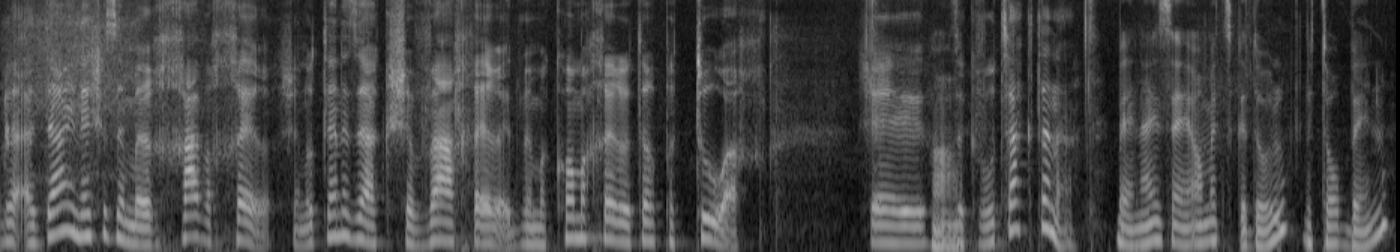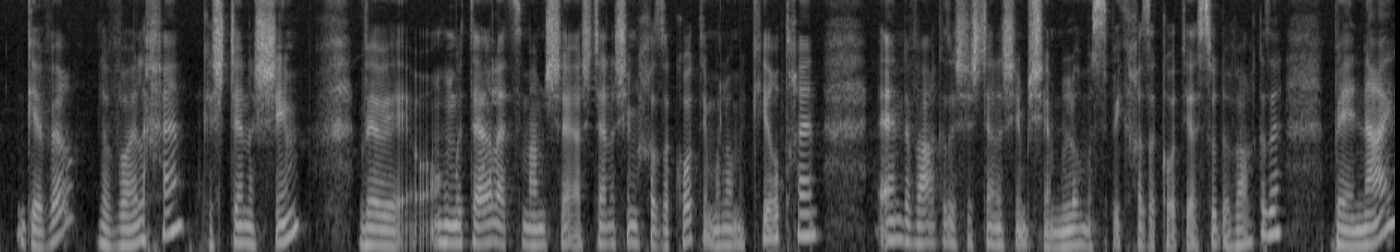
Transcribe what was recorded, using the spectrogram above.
ועדיין יש איזה מרחב אחר, שנותן איזו הקשבה אחרת, ומקום אחר יותר פתוח, שזה קבוצה קטנה. בעיניי זה אומץ גדול בתור בן, גבר, לבוא אליכם כשתי נשים, והוא מתאר לעצמם שהשתי נשים חזקות, אם הוא לא מכיר אתכן, אין דבר כזה ששתי נשים שהן לא מספיק חזקות יעשו דבר כזה. בעיניי,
